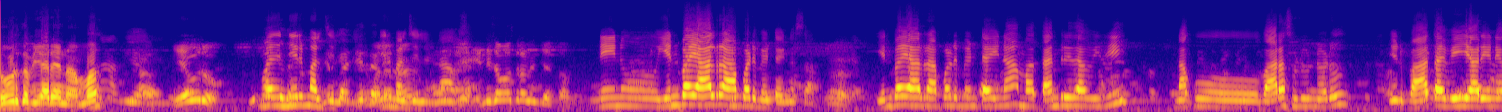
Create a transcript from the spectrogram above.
నువ్వుడుక విఆర్ఏనా అమ్మ? ఏ ఊరు? మాది నిర్మల్ జిల్లా నిర్మల్ జిల్లా ఎన్ని సంవత్సరాల నుంచి చేస్తావు? నేను ఎనభై ఆరు అపార్ట్మెంట్ అయినా సార్. ఎనభై ఆరు అపార్ట్మెంట్ అయినా మా తండ్రి ఇది నాకు వారసుడు ఉన్నాడు. నేను పాత వీఆర్ఏనే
